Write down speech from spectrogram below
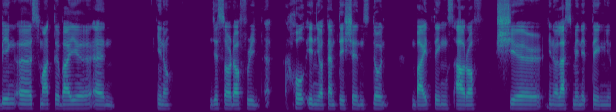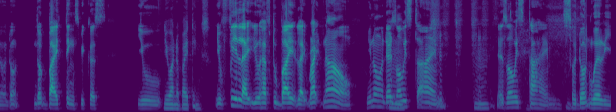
being a smarter buyer and you know, just sort of re- hold in your temptations. Don't buy things out of sheer, you know, last minute thing. You know, don't don't buy things because you You want to buy things. you feel like you have to buy it like right now. You know, there's Mm. always time. Mm. There's always time. So don't worry.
